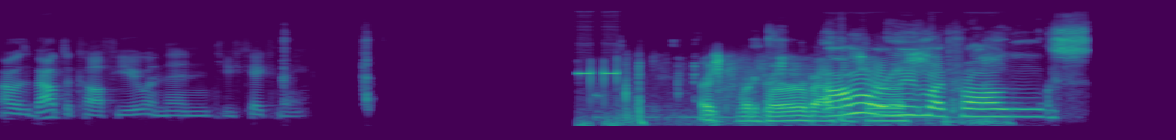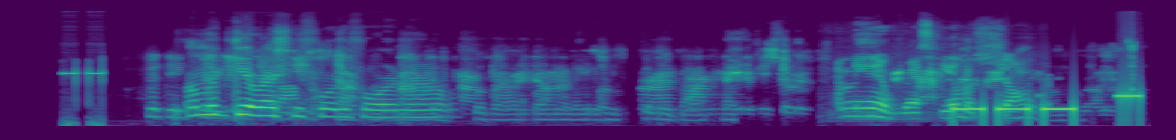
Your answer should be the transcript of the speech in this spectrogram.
I was about to cuff you, and then you kicked me. Rescue 44, back I'm gonna service. remove my prongs. I'm gonna get rescue 44 now. Slip around, going negative, he's gonna be. I mean, a rescue. I'm a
